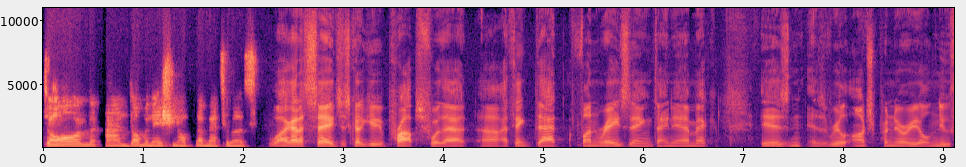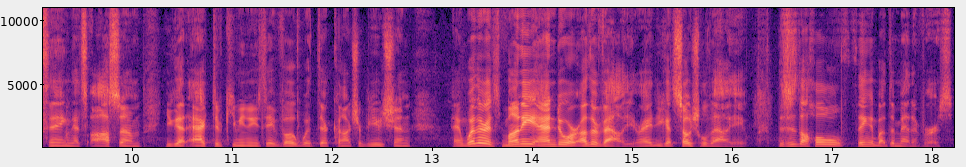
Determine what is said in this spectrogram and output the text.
dawn and domination of the metaverse. Well, I got to say, just got to give you props for that. Uh, I think that fundraising dynamic is, is a real entrepreneurial new thing that's awesome. You got active communities, they vote with their contribution. And whether it's money and or other value, right? You got social value. This is the whole thing about the metaverse.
